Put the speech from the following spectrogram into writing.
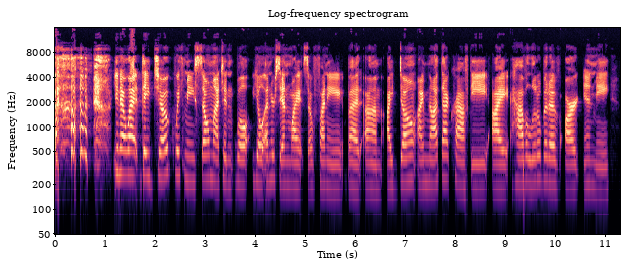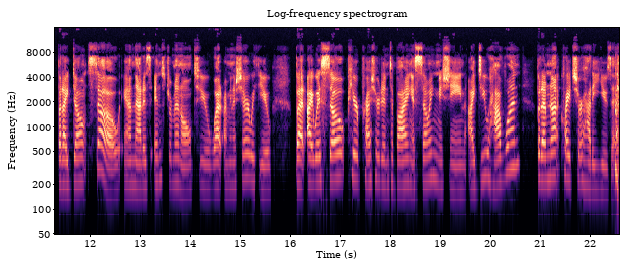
you know what? They joke with me so much, and well, you'll understand why it's so funny. But um, I don't. I'm not that crafty. I have a little bit of art in me, but I don't sew, and that is instrumental to what I'm going to share with you. But I was so peer pressured into buying a sewing machine. I do have one, but I'm not quite sure how to use it.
